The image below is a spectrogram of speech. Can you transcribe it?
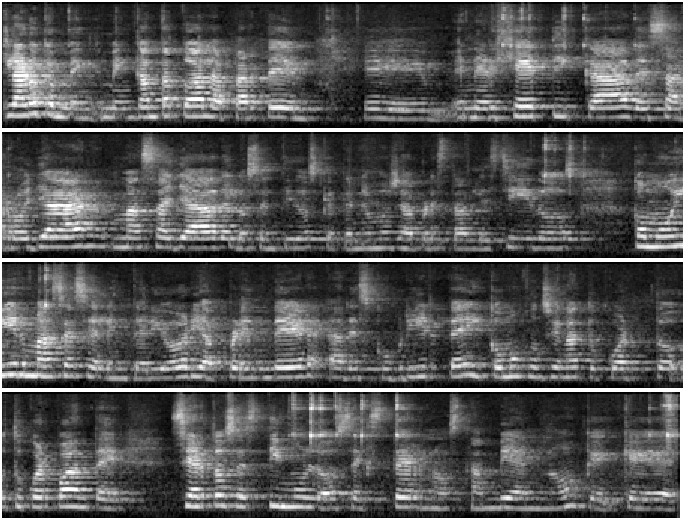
claro que me, encanta toda la parte eh, energética, desarrollar más allá de los sentidos que tenemos ya preestablecidos, como ir más hacia el interior y aprender a descubrirte y cómo funciona tu cuerpo, tu cuerpo ante ciertos estímulos externos también, ¿no? Que,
